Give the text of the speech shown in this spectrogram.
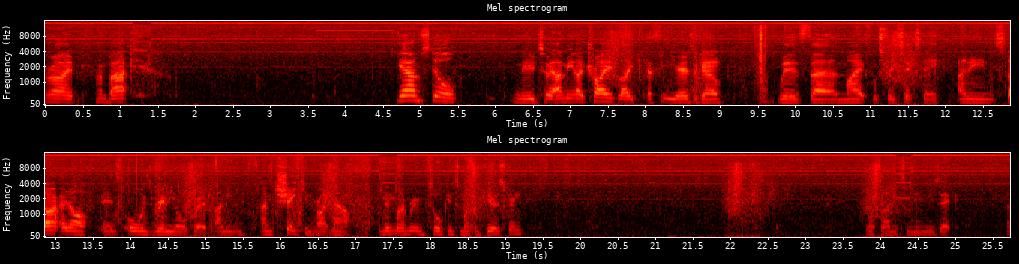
Right, I'm back. Yeah, I'm still new to it. I mean, I tried like a few years ago with um, my Xbox 360. I mean, starting off is always really awkward. I mean, I'm shaking right now. I'm in my room talking to my computer screen. Also, I need some new music. Uh,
